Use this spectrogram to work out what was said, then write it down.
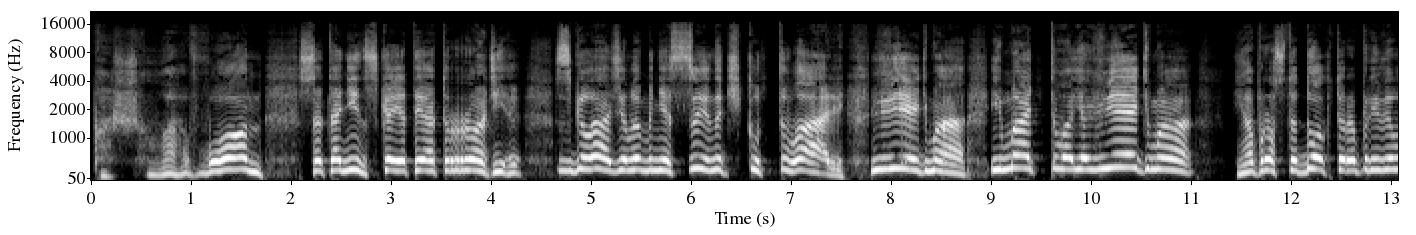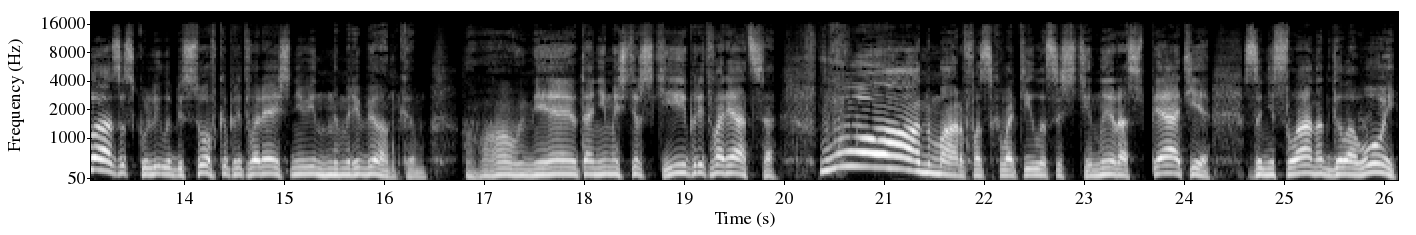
«Пошла вон, сатанинское ты отродье! Сглазила мне сыночку, тварь! Ведьма! И мать твоя ведьма!» «Я просто доктора привела!» — заскулила бесовка, притворяясь невинным ребенком. «О, умеют они мастерски притворяться!» «Вон!» — Марфа схватила со стены распятие, занесла над головой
